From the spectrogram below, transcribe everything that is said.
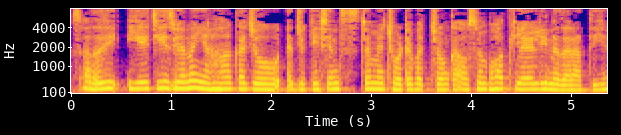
سادہ جی یہ چیز جو ہے نا، یہاں کا جو ایجوکیشن سسٹم ہے چھوٹے بچوں کا، اس میں بہت کلیئرلی نظر آتی ہے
